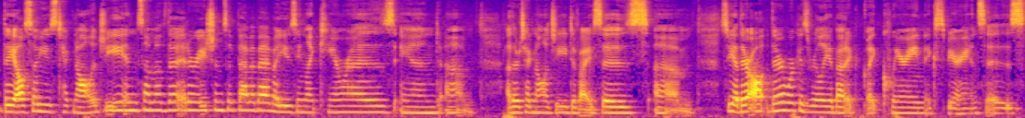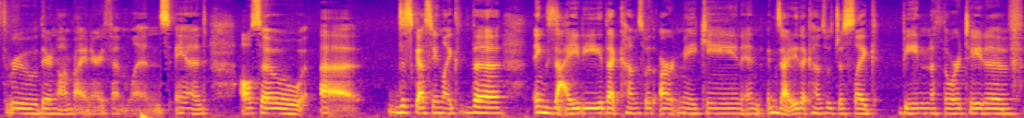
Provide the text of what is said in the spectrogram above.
they also use technology in some of the iterations of Bababab by using like cameras and um, other technology devices. Um, so yeah, their all their work is really about like queering experiences through their non-binary femme lens and also. Uh, discussing like the anxiety that comes with art making and anxiety that comes with just like being an authoritative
